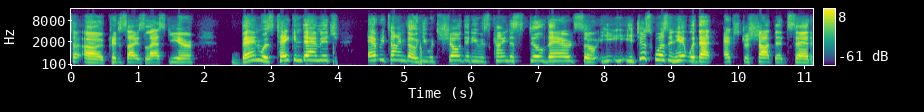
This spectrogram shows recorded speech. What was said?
t- uh, criticized last year. Ben was taking damage every time, though. He would show that he was kind of still there, so he he just wasn't hit with that extra shot that said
